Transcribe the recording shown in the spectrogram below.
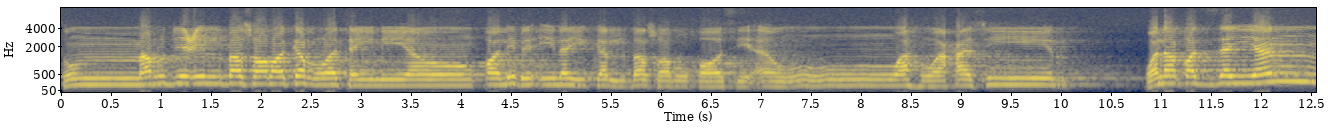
ثم ارجع البصر كرتين ينقلب إليك البصر خاسئا وهو حسير ولقد زينا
